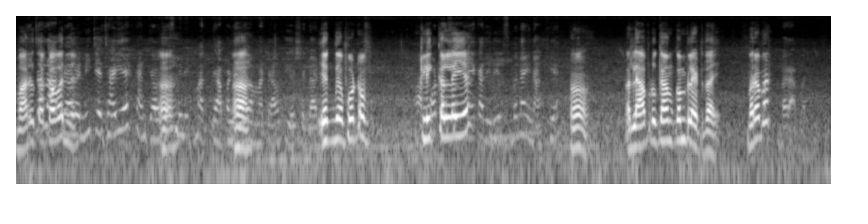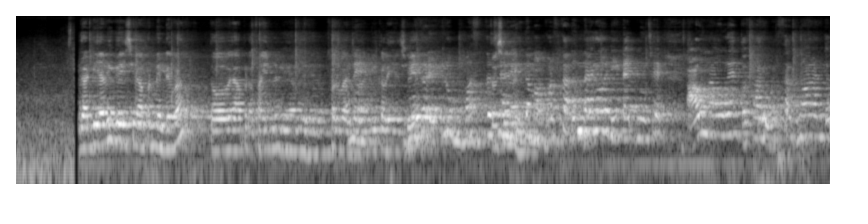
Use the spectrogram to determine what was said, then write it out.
મારું તો કવ જ ને નીચે જઈએ કારણ કે હા. 10 મિનિટમાં તે આપણને હા. લેવા માટે આવતી હશે ગાડી. એક બે ફોટો ક્લિક કરી લઈએ. એકાદી રીલ્સ બનાવી નાખીએ. હા. એટલે આપણું કામ કમ્પ્લીટ થાય. બરાબર? બરાબર. ગાડી આવી ગઈ છે આપણને લેવા. તો હવે આપણે ફાઇનલી અમે ફરવા જવા નીકળીએ છીએ. વેધર એટલું મસ્ત છે ને ને. એકદમ વરસાદ અંધારો હોય ને એ ટાઈપનું છે. આવું ના હોય તો સારું વરસાદ ન આવે તો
